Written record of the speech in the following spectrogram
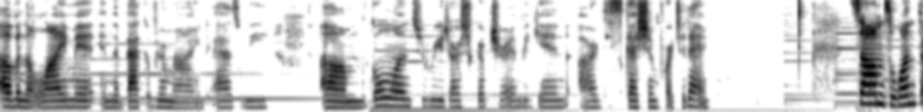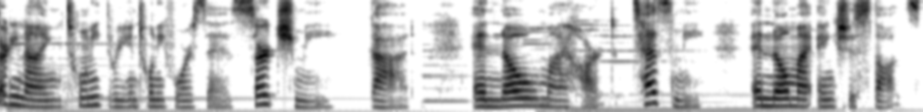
of an alignment in the back of your mind as we um, go on to read our scripture and begin our discussion for today. Psalms 139, 23, and 24 says, Search me, God, and know my heart. Test me and know my anxious thoughts.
